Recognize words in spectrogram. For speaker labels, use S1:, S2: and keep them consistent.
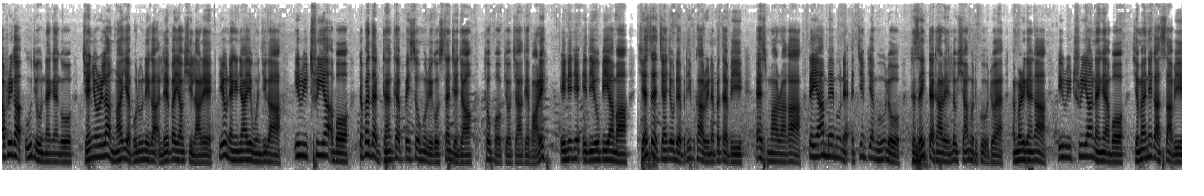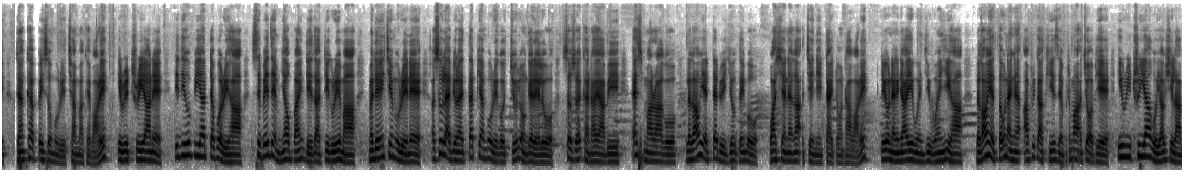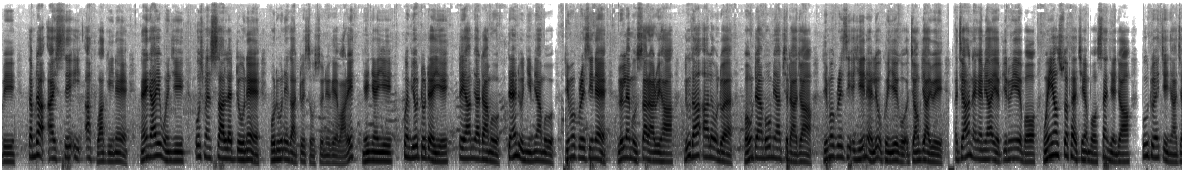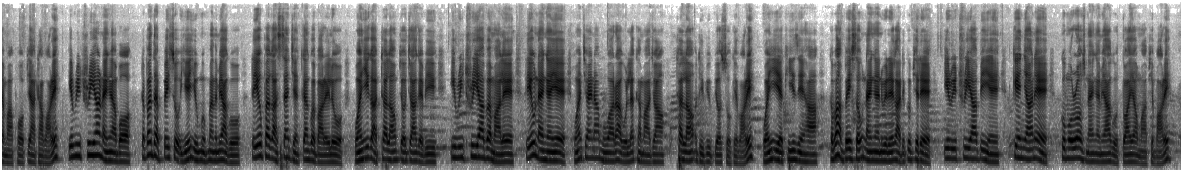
S1: အာဖရိကဥဂျိုနိုင်ငံကို January လ9ရက်ဗုဒ္ဓနေ့ကအလဲပတ်ရောက်ရှိလာတဲ့တရုတ်နိုင်ငံသားရေးဝန်ကြီးက Eritrea အပေါ်တစ်ဖက်သက်ဒဏ်ခတ်ပိတ်ဆို့မှုတွေကိုစန့်ကျင်ကြောင်းထုတ်ဖော်ပြောကြားခဲ့ပါတယ်။အိန္ဒိချင်းအီသီယိုးပီးယားမှာရက်ဆက်ကြမ်းကြုတ်တဲ့ပဋိပက္ခတွေနဲ့ပတ်သက်ပြီး S Mara ကတရားမဲမှုနဲ့အကျင့်ပြတ်မှုလို့ဒစိမ့်တက်ထားတဲ့လှုပ်ရှားမှုတစ်ခုအတွက်အမေရိကန်က Eritrea နိုင်ငံအပေါ်ယမန်နှစ်ကစပြီးဒဏ်ခတ်ပိတ်ဆို့မှုတွေချမှတ်ခဲ့ပါတယ်။ Eritrea နဲ့အီသီယိုးပီးယားတပ်ဖွဲ့တွေဟာစစ်ပေးတဲ့မြောက်ပိုင်းဒေသတီဂရေးမှာမဒိန်ကျင့်မှုတွေနဲ့အစုလိုက်ပြုံလိုက်တပ်ဖြတ်မှုတွေကိုကျူးလွန်ခဲ့တယ်လို့ဆွဆွဲခံထားရပြီး S Mara ကို၎င်းရဲ့တပ်တွေရုပ်သိမ်းဖို့ဝါရှင်တန်ကအကြိမ်ကြိမ်တိုက်တွန်းထားပါတယ်။ တရုတ်နိုင်ငံသားရေးဝန်ကြီးဝမ်ယီဟာ၎င်းရဲ့သုံးနိုင်ငံအာဖရိကခရီးစဉ်ပထမအကြော့အဖြစ်အီရီထရီယာကိုရောက်ရှိလာပြီးသမ္မတ ICE အဖဝါဂီနဲ့နိုင်ငံသားရေးဝန်ကြီးအိုစမန်ဆာလက်တိုနဲ့ဗိုလ်ဒူးနေကတွေ့ဆုံဆွေးနွေးခဲ့ပါတယ်။ငြိမ်းချမ်းရေး၊ဖွံ့ဖြိုးတိုးတက်ရေး၊တရားမျှတမှု၊တန်းတူညီမျှမှု၊ဒီမိုကရေစီနဲ့လွတ်လပ်မှုစတာတွေဟာလူသားအလုံးအတွက် ဘုံတန်ဖိုးများဖြစ်တာကြောင့်ဒီမိုကရေစီအရေးနဲ့လူ့အခွင့်အရေးကိုအကြောင်းပြ၍အကြားနိုင်ငံများရဲ့ပြည်တွင်းရေးအပေါ်ဝင်ရောက်ဆွတ်ဖက်ခြင်းအပေါ်ဆန့်ကျင်ကြောင်းပူးတွဲကြေညာချက်မှာဖော်ပြထားပါတယ်။ Eritrea နိုင်ငံအပေါ်တပတ်သက်ပိတ်ဆို့အရေးယူမှုမှန်သမျှကိုတရုတ်ဘက်ကစန့်ကျင်ကန့်ကွက်ပါတယ်လို့ဝန်ကြီးကထပ်လောင်းပြောကြားခဲ့ပြီး Eritrea ဘက်မှလည်းတရုတ်နိုင်ငံရဲ့ One China မူဝါဒကိုလက်ခံပါကြောင်းထပ်လောင်းအတည်ပြုပြောဆိုခဲ့ပါတယ်။ဝန်ကြီးရဲ့ခီးစဉ်ဟာကမ္ဘာဘိတ်ဆုံးနိုင်ငံတွေထဲကတစ်ခုဖြစ်တဲ့ Eritrea ပြီးရင်ကင်ညာနဲ့ Comoros နိုင်ငံများကိုတွားရောက်မှာဖြစ်ပါတယ်။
